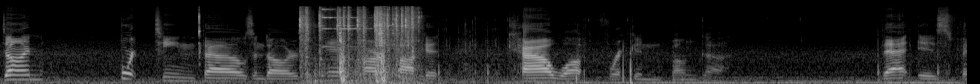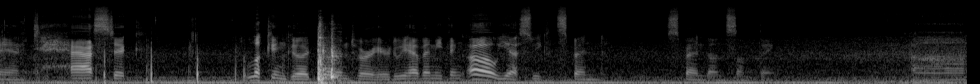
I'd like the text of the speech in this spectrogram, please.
done. $14,000 in our pocket. Kawa frickin' bunga. That is fantastic. Looking good. Go into our here. Do we have anything? Oh, yes, we could spend spend on something. Um,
